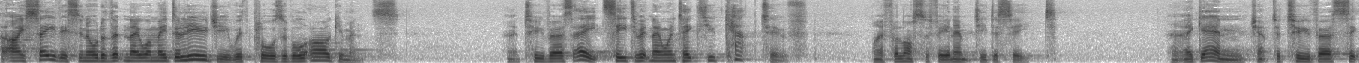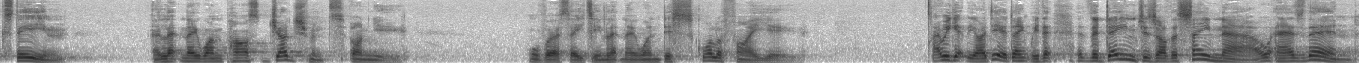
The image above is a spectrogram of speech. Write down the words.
I say this in order that no one may delude you with plausible arguments. Uh, 2 verse 8 See to it no one takes you captive by philosophy and empty deceit. Uh, again, chapter 2, verse 16 uh, Let no one pass judgment on you. Or verse 18 Let no one disqualify you. Uh, we get the idea, don't we, that the dangers are the same now as then.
